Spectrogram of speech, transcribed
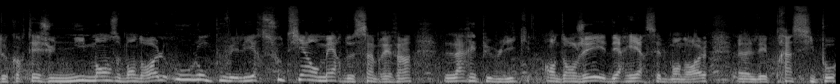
de cortège une immense banderole où l'on pouvait lire soutien au maire de Saint-Brévin, la République en danger. Et derrière cette banderole, euh, les principaux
